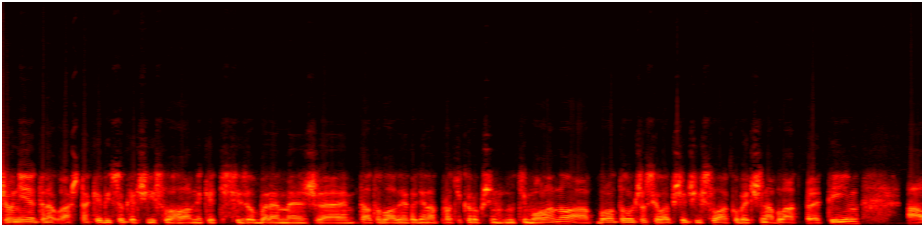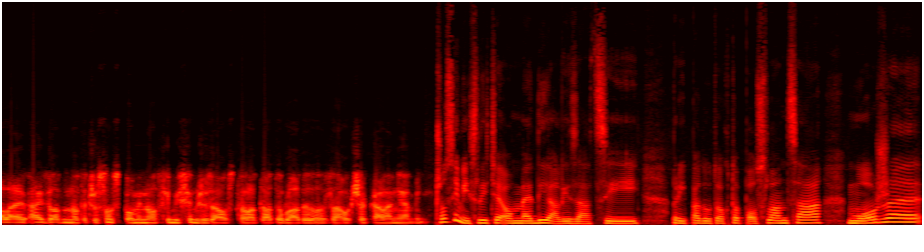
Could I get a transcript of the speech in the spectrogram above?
čo nie je teda až také vysoké číslo, hlavne keď si zoberieme, že táto vláda je vedená protikorupčným hnutím Molano a bolo to určite lepšie číslo ako väčšina vlád predtým, ale aj vzhľadom na to, čo som spomínal, si myslím, že zaostala táto vláda za očakávaniami. Čo si myslíte o medializácii prípadu tohto poslanca? Môže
